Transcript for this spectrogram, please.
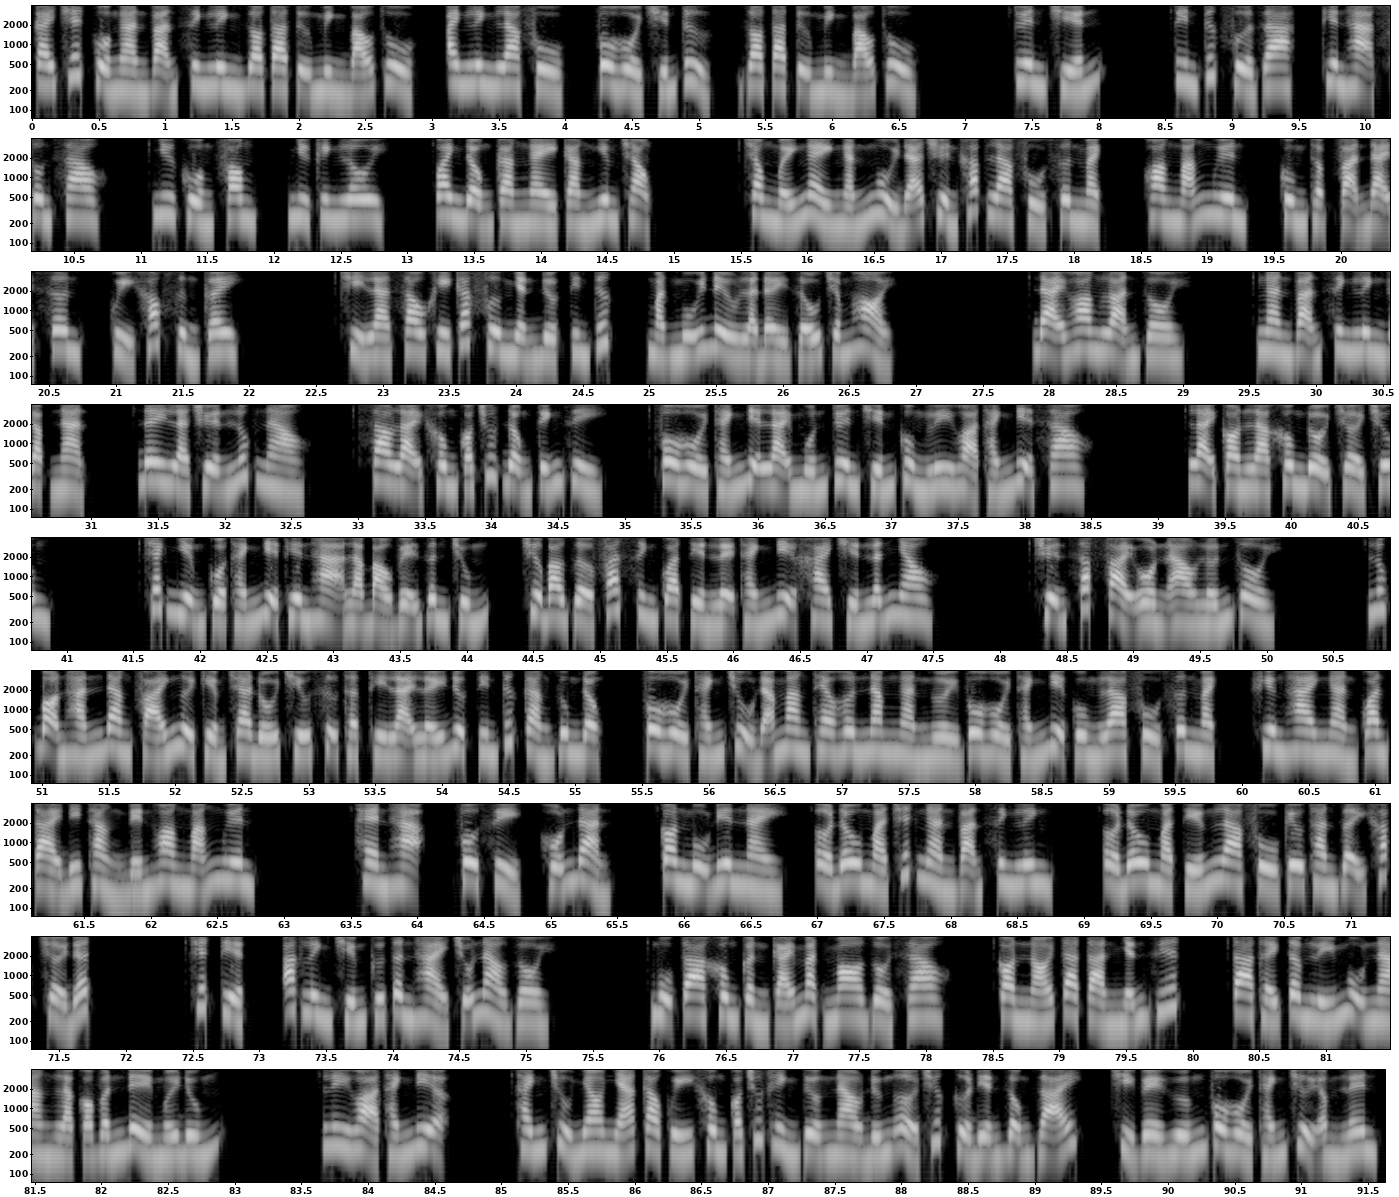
Cái chết của ngàn vạn sinh linh do ta tự mình báo thù, anh linh la phù, vô hồi chiến tử, do ta tự mình báo thù. Tuyên chiến. Tin tức vừa ra, thiên hạ xôn xao, như cuồng phong, như kinh lôi, oanh động càng ngày càng nghiêm trọng. Trong mấy ngày ngắn ngủi đã truyền khắp La Phù Sơn Mạch, Hoang Mãng Nguyên, cùng thập vạn Đại Sơn, quỷ khóc rừng cây. Chỉ là sau khi các phương nhận được tin tức, mặt mũi đều là đầy dấu chấm hỏi. Đại hoang loạn rồi. Ngàn vạn sinh linh gặp nạn. Đây là chuyện lúc nào? Sao lại không có chút động tĩnh gì? Vô hồi thánh địa lại muốn tuyên chiến cùng ly hỏa thánh địa sao? Lại còn là không đội trời chung. Trách nhiệm của thánh địa thiên hạ là bảo vệ dân chúng, chưa bao giờ phát sinh qua tiền lệ thánh địa khai chiến lẫn nhau. Chuyện sắp phải ồn ào lớn rồi. Lúc bọn hắn đang phái người kiểm tra đối chiếu sự thật thì lại lấy được tin tức càng rung động, vô hồi thánh chủ đã mang theo hơn 5.000 người vô hồi thánh địa cùng La Phủ Sơn Mạch, khiêng 2.000 quan tài đi thẳng đến hoang mãng nguyên. Hèn hạ, vô sỉ, hỗn đản, con mụ điên này, ở đâu mà chết ngàn vạn sinh linh, ở đâu mà tiếng La Phù kêu than dậy khắp trời đất. Chết tiệt, ác linh chiếm cứ Tân Hải chỗ nào rồi? Mụ ta không cần cái mặt mo rồi sao? Còn nói ta tàn nhẫn giết, ta thấy tâm lý mụ nàng là có vấn đề mới đúng. Ly hỏa thánh địa. Thánh chủ nho nhã cao quý không có chút hình tượng nào đứng ở trước cửa điện rộng rãi, chỉ về hướng vô hồi thánh chửi ầm lên.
